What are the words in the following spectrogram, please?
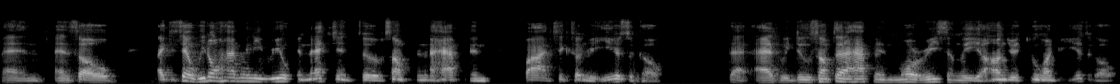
And and so, like you said, we don't have any real connection to something that happened five, six hundred years ago. That as we do something that happened more recently, 100, 200 years ago,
